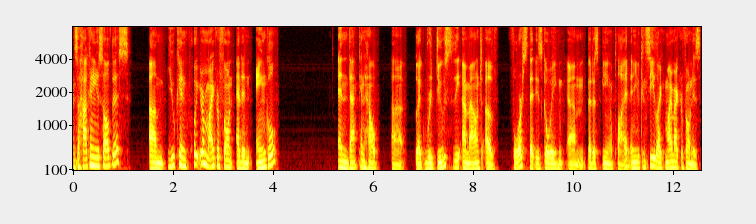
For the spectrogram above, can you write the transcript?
And so how can you solve this? Um, you can put your microphone at an angle and that can help uh, like reduce the amount of force that is going um, that is being applied. And you can see like my microphone is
